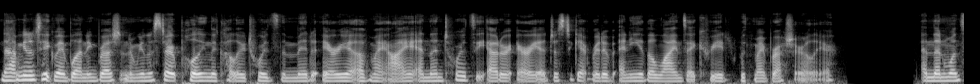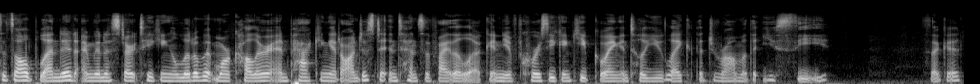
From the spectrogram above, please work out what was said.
Now I'm going to take my blending brush and I'm going to start pulling the color towards the mid area of my eye and then towards the outer area just to get rid of any of the lines I created with my brush earlier. And then once it's all blended, I'm going to start taking a little bit more color and packing it on just to intensify the look. And of course you can keep going until you like the drama that you see. Is that good?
